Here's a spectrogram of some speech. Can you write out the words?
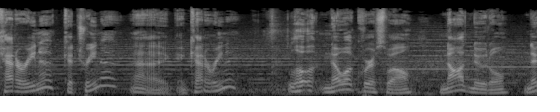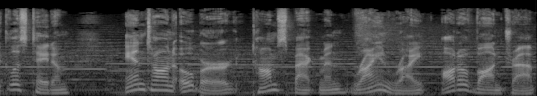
Katarina, Katrina, uh, Katarina, Lo- Noah Queerswell, Nod Noodle, Nicholas Tatum, Anton Oberg, Tom Spackman, Ryan Wright, Otto Von Trapp,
